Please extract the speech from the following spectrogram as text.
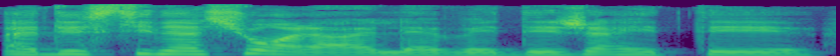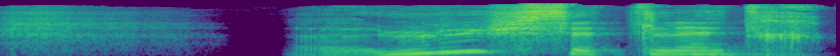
à destination. Alors, elle avait déjà été euh, lue, cette lettre,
